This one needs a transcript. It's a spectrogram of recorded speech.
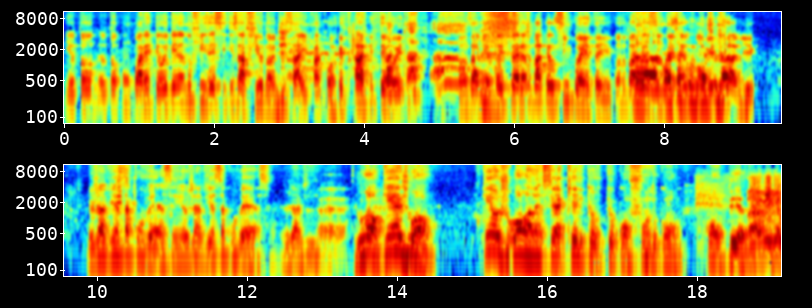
E eu tô, eu tô com 48 e ainda não fiz esse desafio, não, de sair para correr 48 com os amigos. Eu tô esperando bater os 50 aí. Quando bater ah, os 50, eu convido os amigos. Eu já vi essa conversa, hein? Eu já vi essa conversa. Eu já vi. É, João, quem é João? Quem é o João, além de ser aquele que eu, que eu confundo com, com o Pedro? Amiga,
